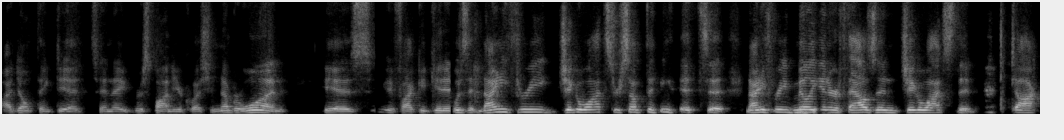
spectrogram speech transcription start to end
I don't think did. And they respond to your question. Number one is if I could get it, was it 93 gigawatts or something? It's a 93 million or thousand gigawatts that Doc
